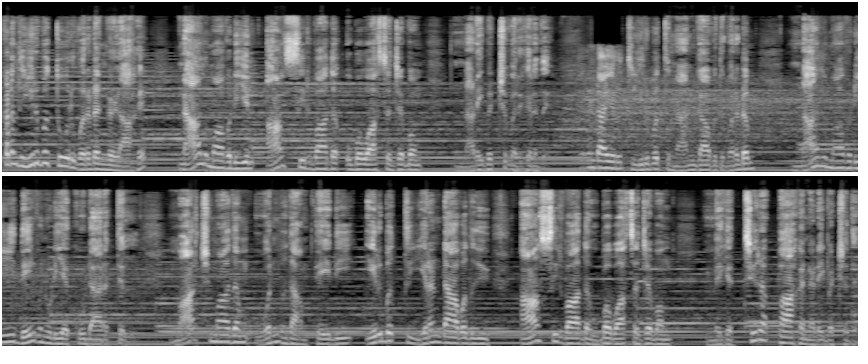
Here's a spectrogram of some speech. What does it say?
கடந்த இருபத்தோரு வருடங்களாக நாலு மாவடியில் ஆசீர்வாத உபவாச ஜெபம் நடைபெற்று வருகிறது. இரண்டாயிரத்தி இருபத்தி நான்காவது வருடம் நாலு மாவடி தேவனுடைய கூடாரத்தில் மார்ச் மாதம் ஒன்பதாம் தேதி இருபத்தி இரண்டாவது ஆசீர்வாத உபவாச ஜெபம் மிகச் சிறப்பாக நடைபெற்றது.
